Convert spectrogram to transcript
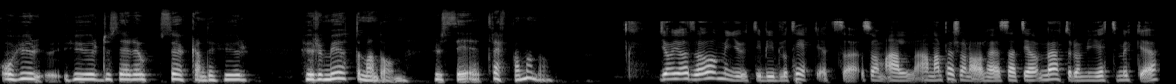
och hur, hur du ser det uppsökande, hur, hur möter man dem? Hur ser, träffar man dem? Ja, jag rör mig ju ute i biblioteket som all annan personal här så att jag möter dem ju jättemycket.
